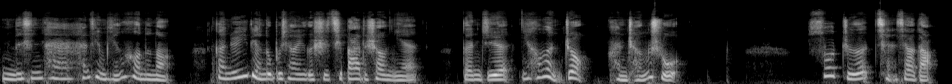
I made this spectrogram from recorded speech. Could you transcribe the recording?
你的心态还挺平和的呢，感觉一点都不像一个十七八的少年，感觉你很稳重，很成熟。苏哲浅笑道。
